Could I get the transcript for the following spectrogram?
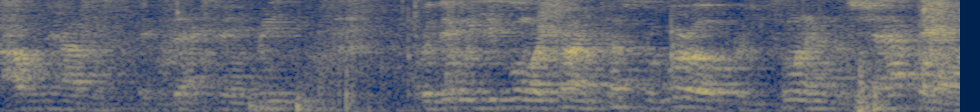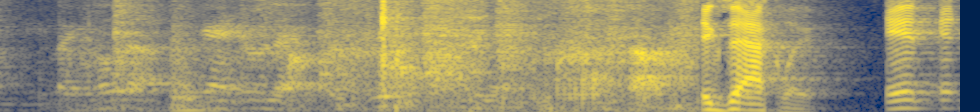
I would have the exact same reason. But then when you go and try and touch the world, but someone has a shackle on you, like, hold up, you can't do that. Exactly. And, and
